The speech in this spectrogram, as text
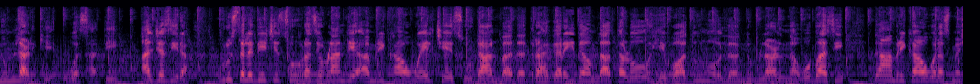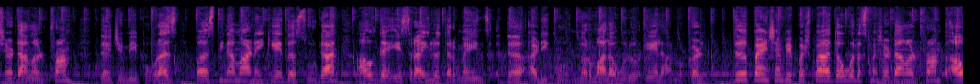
نوملړ کې وساتي الجزیره وروسته لدی چې څو ورځې وړاندې امریکا ویل چې سودان به د ترهګرۍ د ملاتړو هیوادونو له نوملړ نه وباسي د امریکا ولسمشر ډانلډ ټرمپ د جمعې په ورځ په سپینه ماڼۍ کې د سودان او د اسرایل ترمنځ د اړیکو نورمالولو اعلان وکړ د پنځشنبه په شپه د ولسمشر ډانلډ ترامپ او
